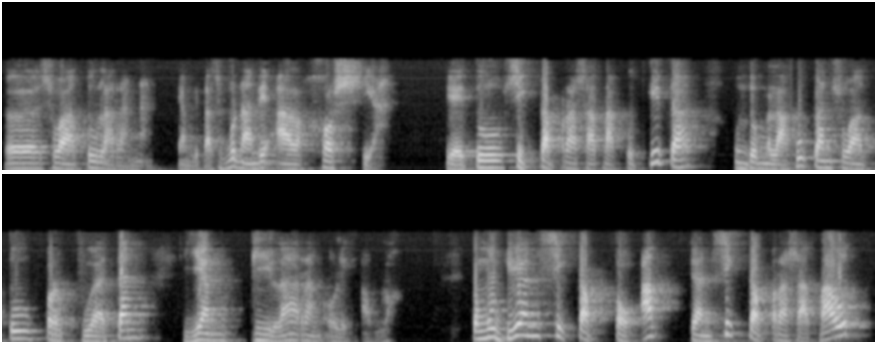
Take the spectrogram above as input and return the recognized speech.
e, suatu larangan yang kita sebut nanti al khosyah yaitu sikap rasa takut kita untuk melakukan suatu perbuatan yang dilarang oleh Allah. Kemudian sikap toat dan sikap rasa taut,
